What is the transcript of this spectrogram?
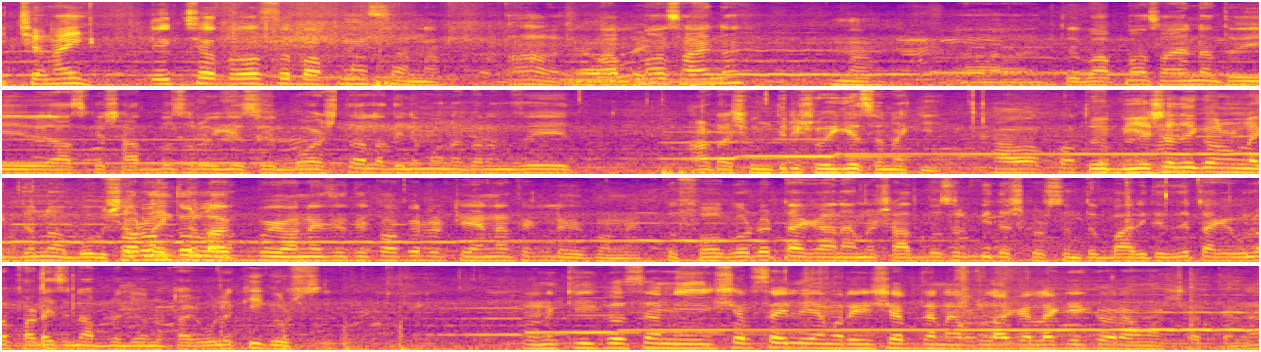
ইচ্ছা নাই? ইচ্ছা তো আছে বাপ মা চায় না। বাপ মা চায় না? না। তো বাপ মা চায় না। তো আজকে সাত বছর হয়ে গেছে। বয়স তো আল্লাহ দিলে মনে করেন যে আঠাশ উনত্রিশ হয়ে গেছে নাকি? বিয়ে শাদী করানো লাগতো না ভবিষ্যৎ তো? লাগবেই অনেক যদি পকেটে টিয়া না থাকলে না। তো টাকা না আপনি সাত বছর বিদেশ করছেন তো বাড়িতে যে টাকাগুলো পাঠাইছেন আপনার জন্য টাকাগুলো কি করছে? মানে কি করছে আমি হিসাব চাইলে আমার হিসাব দেন আর লাগালাগি করে আমার সাথে না?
